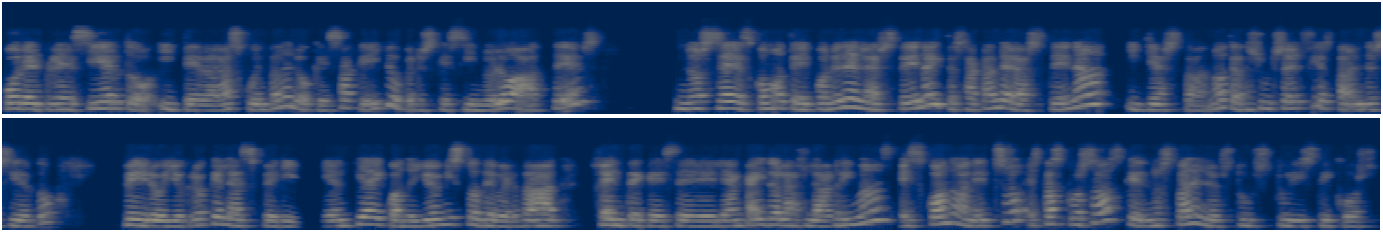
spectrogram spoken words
por el desierto y te darás cuenta de lo que es aquello, pero es que si no lo haces, no sé, es como te ponen en la escena y te sacan de la escena y ya está, ¿no? Te haces un selfie, está en el desierto pero yo creo que la experiencia y cuando yo he visto de verdad gente que se le han caído las lágrimas, es cuando han hecho estas cosas que no están en los tours turísticos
